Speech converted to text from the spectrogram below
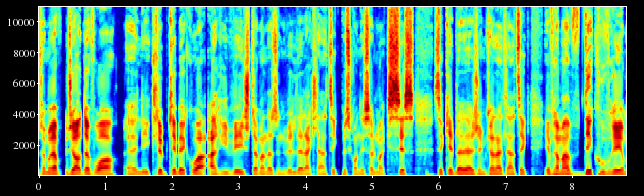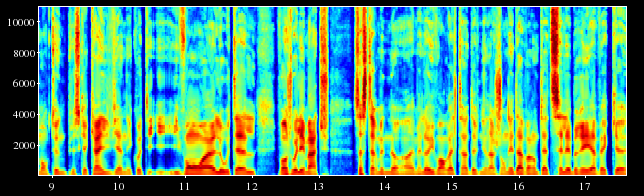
j'aimerais, j'ai hâte de voir les clubs québécois arriver justement dans une ville de l'Atlantique, puisqu'on est seulement que 6 équipes de la GMK en Atlantique, et vraiment découvrir Moncton, puisque quand ils viennent, écoute, ils vont à l'hôtel, ils vont jouer les matchs ça se termine là. Hein. Mais là, ils vont avoir le temps de venir la journée d'avant, peut-être célébrer avec euh,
